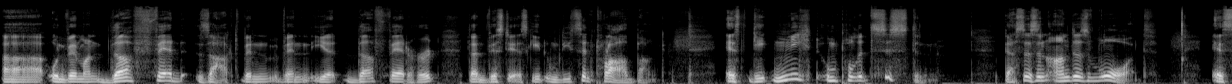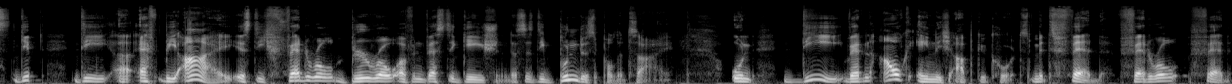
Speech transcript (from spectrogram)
Uh, und wenn man The Fed sagt, wenn, wenn ihr The Fed hört, dann wisst ihr, es geht um die Zentralbank. Es geht nicht um Polizisten. Das ist ein anderes Wort. Es gibt die uh, äh, FBI, ist die Federal Bureau of Investigation. Das ist die Bundespolizei. Und die werden auch ähnlich abgekürzt mit Fed, Federal Fed.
